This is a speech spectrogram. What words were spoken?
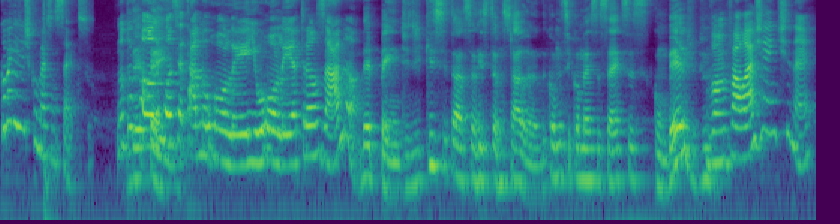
como é que a gente começa um sexo? Não tô falando Depende. quando você tá no rolê e o rolê é transar, não. Depende de que situação estamos falando. Como se começa sexo com beijo? Vamos falar a gente, né?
